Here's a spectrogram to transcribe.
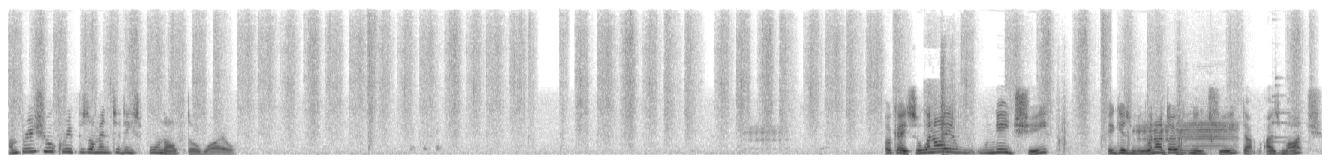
I'm pretty sure creepers are meant to despawn after a while. Okay, so when I need sheep, it gives me. When I don't need sheep that as much,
